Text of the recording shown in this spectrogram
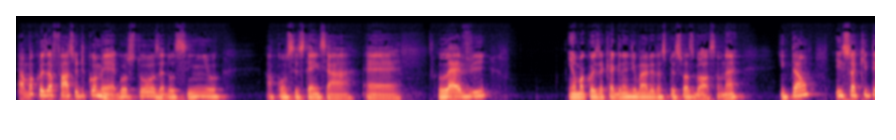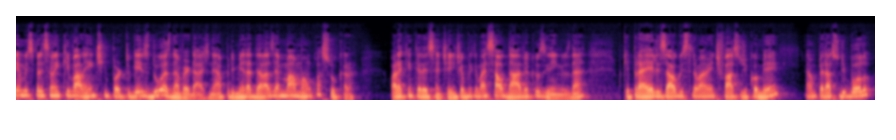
é uma coisa fácil de comer, é gostoso, é docinho, a consistência é leve, é uma coisa que a grande maioria das pessoas gostam, né? Então, isso aqui tem uma expressão equivalente em português, duas na verdade, né? A primeira delas é mamão com açúcar. Olha que interessante, a gente é muito mais saudável que os gringos, né? Porque para eles algo extremamente fácil de comer é um pedaço de bolo,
